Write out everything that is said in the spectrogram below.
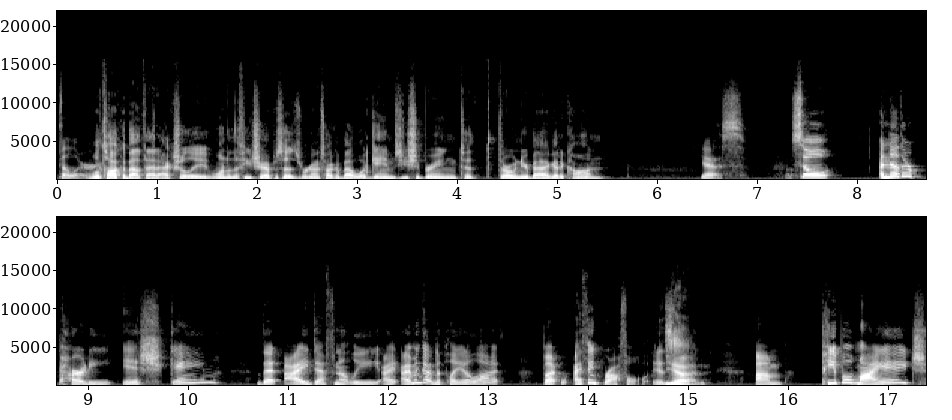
filler. We'll talk about that actually. One of the future episodes, we're going to talk about what games you should bring to throw in your bag at a con. Yes. So another party-ish game that I definitely I, I haven't gotten to play it a lot, but I think Raffle is Yeah. fun. Um, people my age,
